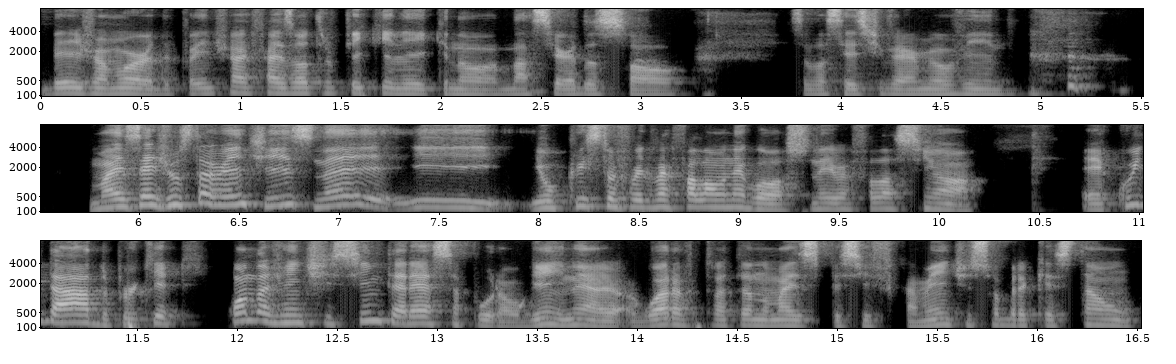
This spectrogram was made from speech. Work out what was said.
Beijo, amor. Depois a gente vai faz outro piquenique no nascer do sol, se você estiver me ouvindo. Mas é justamente isso, né? E, e o Christopher vai falar um negócio, né? Ele vai falar assim, ó, é, cuidado, porque quando a gente se interessa por alguém, né? Agora tratando mais especificamente sobre a questão,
